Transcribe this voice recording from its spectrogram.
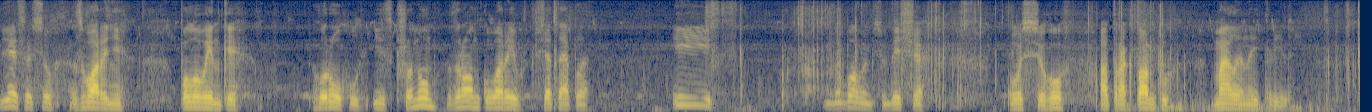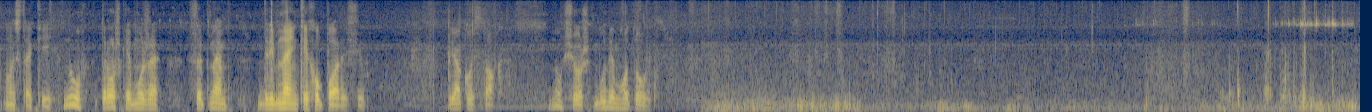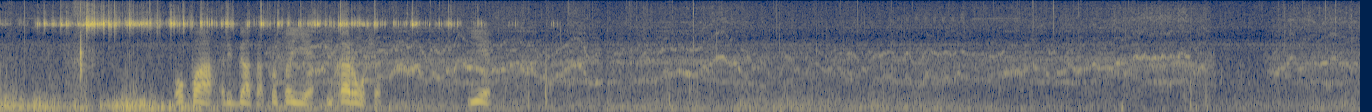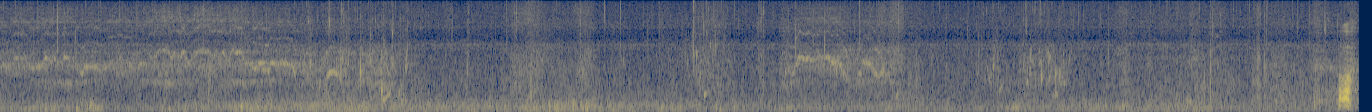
Є ось зварені половинки гороху із пшоном. Зранку варив, ще тепле. І Добавимо сюди ще ось цього атрактанту мелений кріль. Ось такий. Ну, трошки може сипнем дрібненьких опаришів. Якось так. Ну що ж, будемо готові. Опа, ребята, що то є? І хороше. Є. О!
